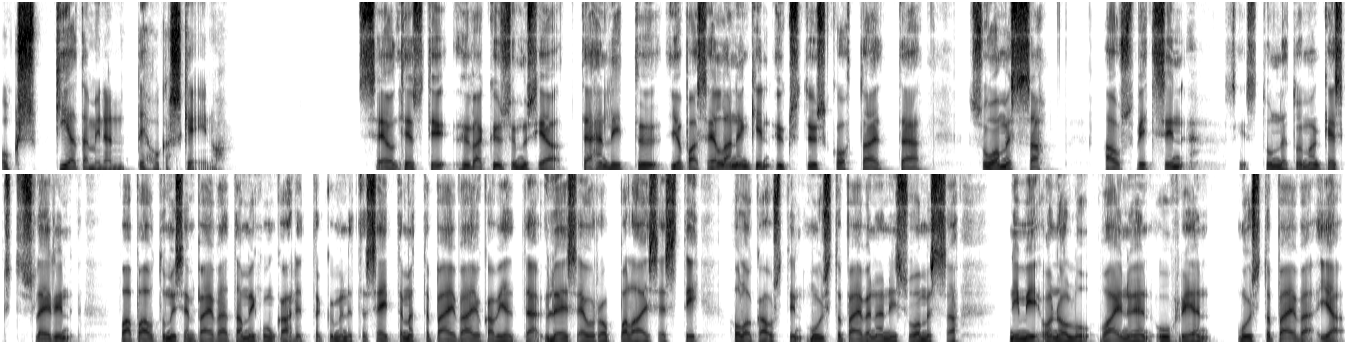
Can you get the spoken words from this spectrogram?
Onko kieltäminen tehokas keino? Se on tietysti hyvä kysymys ja tähän liittyy jopa sellainenkin yksityiskohta, että Suomessa Auschwitzin, siis tunnetuimman keskitysleirin vapautumisen päivää tammikuun 27. päivää, joka vietetään yleiseurooppalaisesti holokaustin muistopäivänä, niin Suomessa – nimi on ollut vainojen uhrien muistopäivä ja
